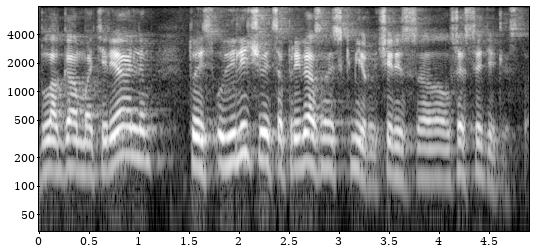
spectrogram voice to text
благам материальным – то есть увеличивается привязанность к миру через э, лжесвидетельство.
